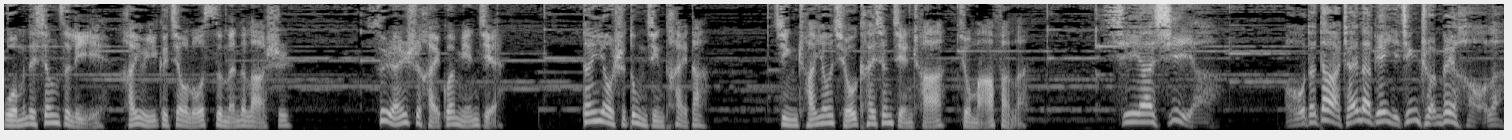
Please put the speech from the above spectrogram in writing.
我们的箱子里还有一个叫罗四门的蜡师，虽然是海关免检。但要是动静太大，警察要求开箱检查就麻烦了。是呀是呀，我的大宅那边已经准备好了，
